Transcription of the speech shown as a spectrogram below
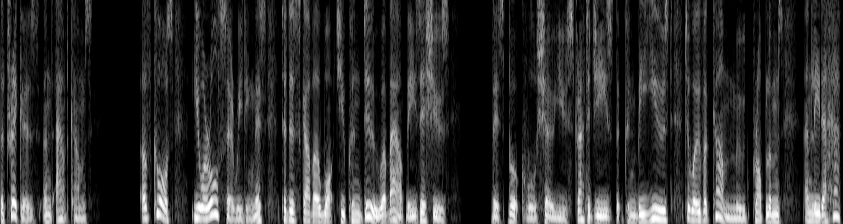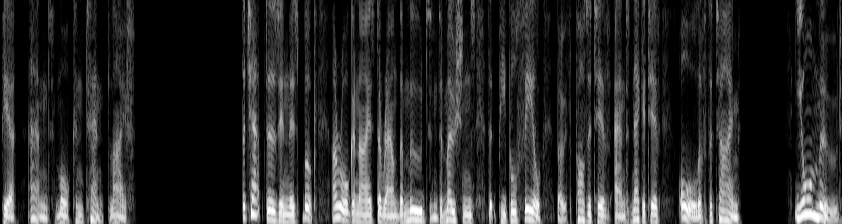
the triggers and outcomes. Of course, you are also reading this to discover what you can do about these issues. This book will show you strategies that can be used to overcome mood problems and lead a happier and more content life. The chapters in this book are organized around the moods and emotions that people feel, both positive and negative, all of the time. Your mood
